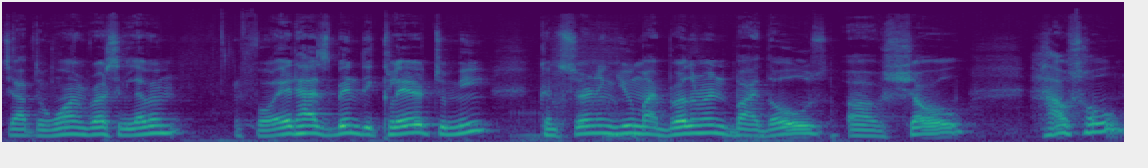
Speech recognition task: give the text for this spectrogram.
chapter 1, verse 11. For it has been declared to me concerning you, my brethren, by those of Shaul household,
